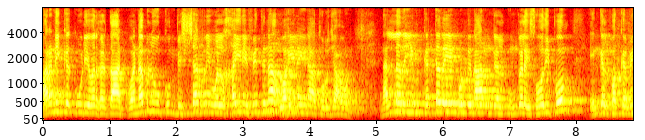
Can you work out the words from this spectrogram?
மரணிக்கக்கூடியவர்கள் தான். வனப்லூக்கும் பிஷர்ரி வல் ஹைரி ஃபித்னா வ இலைனா நல்லதையும் கெட்டதையும் கொண்டு நாங்கள் உங்களை சோதிப்போம். எங்கள் பக்கமே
